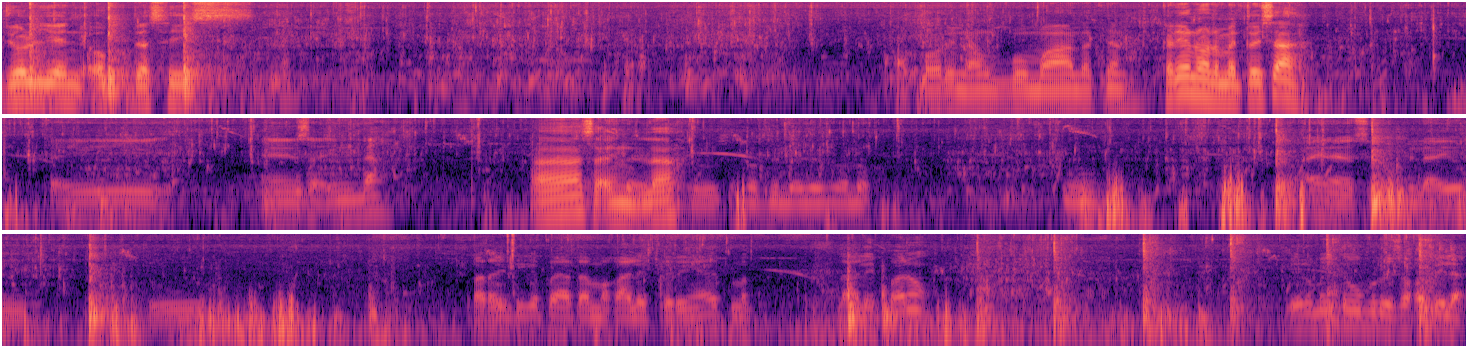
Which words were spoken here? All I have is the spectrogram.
Julian of the Seas. Ako rin ang bumanat yan. Kanino naman ito isa? Kay, ayun sa inla. Ah, sa Inla. Ay, nasa kabila yung yung- para hindi ka pa yata makalit ka rin yan at matali pa no. Pero may tubo sa kabila.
